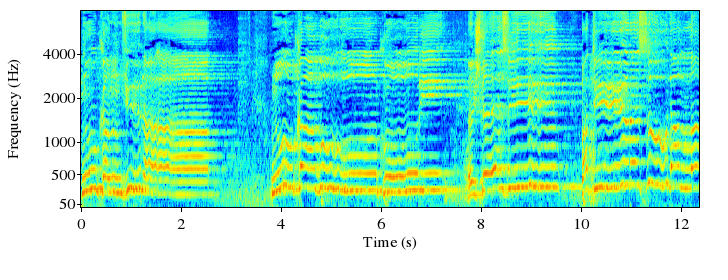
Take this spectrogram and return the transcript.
nukam cüra nuka bulkuri öştezim batı Resulallah.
